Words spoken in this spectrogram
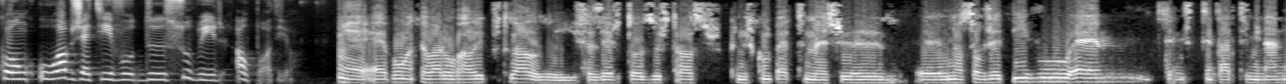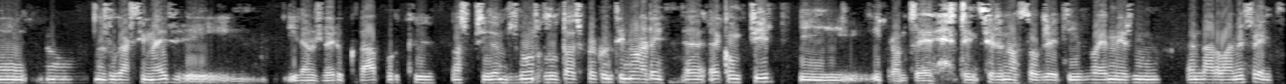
com o objetivo de subir ao pódio. É, é, bom acabar o Rally de Portugal e fazer todos os troços que nos compete, mas uh, uh, o nosso objetivo é temos que tentar terminar no, no, nos lugares cimeiros e, e vamos ver o que dá porque nós precisamos de bons resultados para continuarem a, a competir e, e pronto, é, tem de ser o nosso objetivo, é mesmo andar lá na frente.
